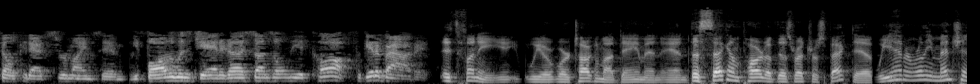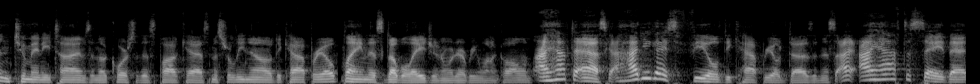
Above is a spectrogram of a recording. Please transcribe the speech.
fellow cadets reminds him, your father was janitor, son's only a cop, forget about it. It's funny. We are, we're talking about Damon, and the second part of this retrospective, we haven't really mentioned too many times in the course of this podcast. Mr. Leonardo DiCaprio playing this double agent or whatever you want to call him. I have to ask, how do you guys feel DiCaprio does in this? I, I have to say that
